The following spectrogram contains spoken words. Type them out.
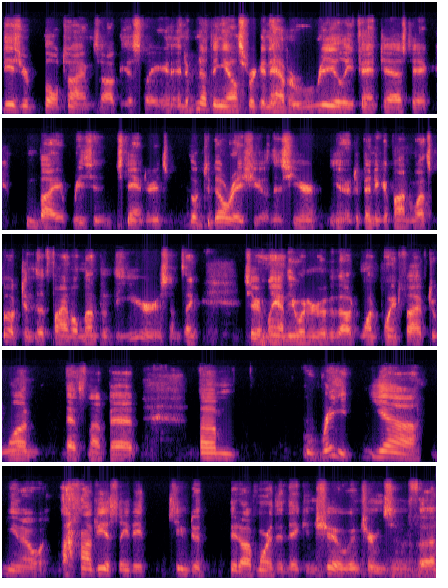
These are bull times, obviously, and if nothing else, we're going to have a really fantastic, by recent standards, book-to-bill ratio this year. You know, depending upon what's booked in the final month of the year or something, certainly on the order of about 1.5 to one. That's not bad. Um, rate, yeah, you know, obviously they seem to bit off more than they can chew in terms of uh,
